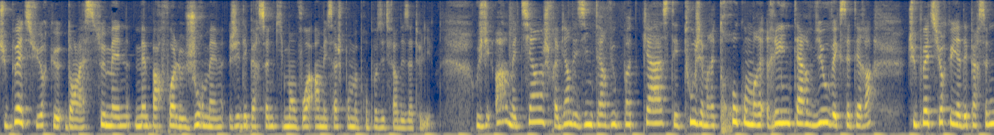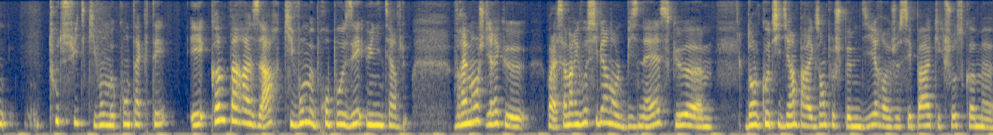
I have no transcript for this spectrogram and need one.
tu peux être sûr que dans la semaine, même parfois le jour même, j'ai des personnes qui m'envoient un message pour me proposer de faire des ateliers. Où je dis Oh, mais tiens, je ferais bien des interviews podcast et tout, j'aimerais trop qu'on me réinterviewe, etc. Tu peux être sûr qu'il y a des personnes tout de suite qui vont me contacter et, comme par hasard, qui vont me proposer une interview. Vraiment, je dirais que voilà, ça m'arrive aussi bien dans le business que euh, dans le quotidien. Par exemple, je peux me dire, euh, je sais pas, quelque chose comme euh,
